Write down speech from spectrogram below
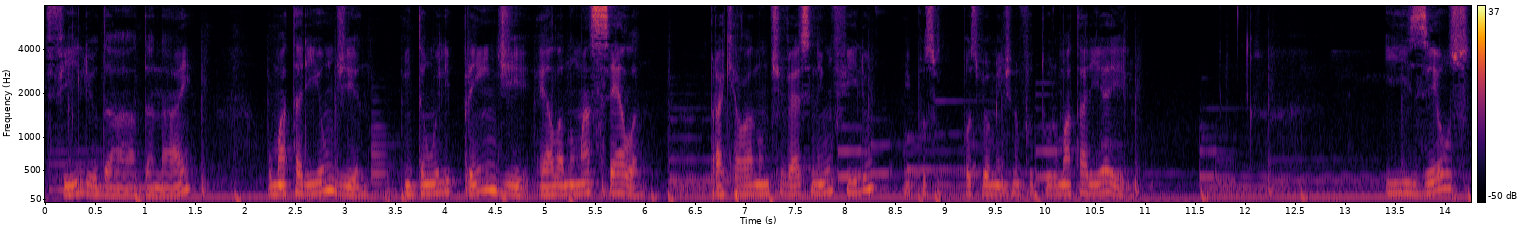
filho da Danai, o mataria um dia. Então ele prende ela numa cela para que ela não tivesse nenhum filho e poss possivelmente no futuro mataria ele. E Zeus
